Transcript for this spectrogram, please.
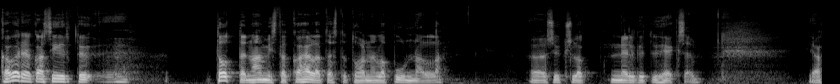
kaveri, joka siirtyi äh, Tottenhamista 12 000 punnalla ö, syksyllä 49 ja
